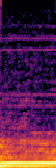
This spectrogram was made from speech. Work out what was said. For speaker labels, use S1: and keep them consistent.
S1: Yeah.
